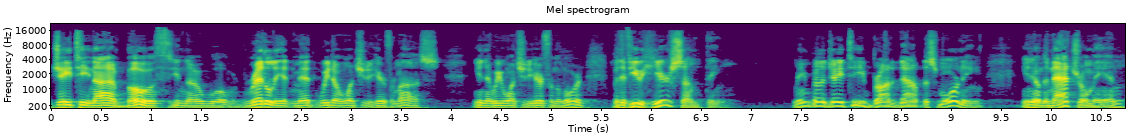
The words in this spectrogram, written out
JT and I both, you know, will readily admit we don't want you to hear from us. You know, we want you to hear from the Lord. But if you hear something, I Brother JT brought it out this morning. You know, the natural man,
